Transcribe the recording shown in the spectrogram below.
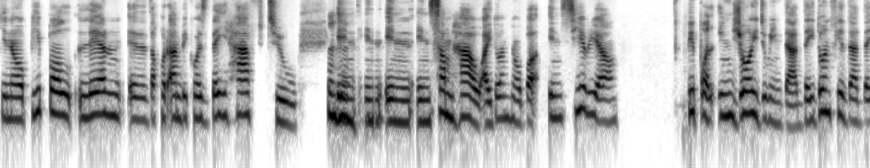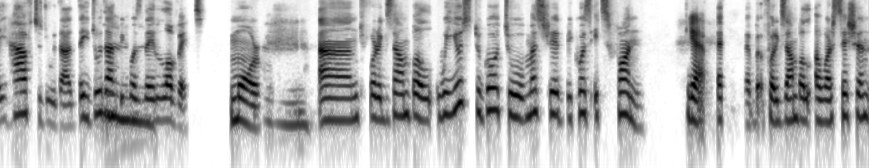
you know people learn uh, the Quran because they have to mm-hmm. in, in in in somehow I don't know, but in Syria people enjoy doing that. They don't feel that they have to do that. They do that mm-hmm. because they love it more. Mm-hmm. And for example, we used to go to masjid because it's fun. Yeah. Uh, for example, our session,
